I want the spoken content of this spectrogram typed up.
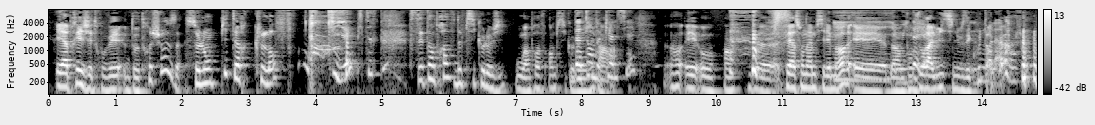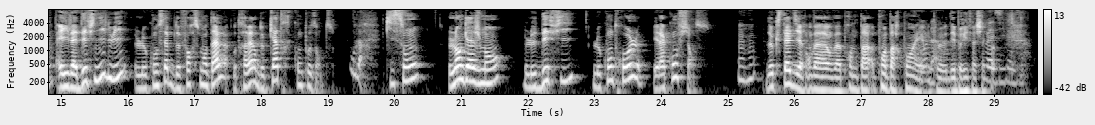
Et après, j'ai trouvé d'autres choses. Selon Peter Clough, Qui est Peter Clough c'est un prof de psychologie ou un prof en psychologie. Datant de quel siècle? Oh, Et oh, hein. Euh, paix à son âme s'il est mort. Et ben, Oui, bonjour à lui s'il nous écoute Voilà, encore. Et il a défini lui le concept de force mentale au travers de quatre composantes, Oula. qui sont l'engagement, le défi, le contrôle et la confiance. Mhm. Donc c'est-à-dire, on va, on va prendre par- point par point et Oh on là. peut débrief à chaque fois.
